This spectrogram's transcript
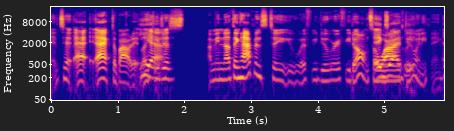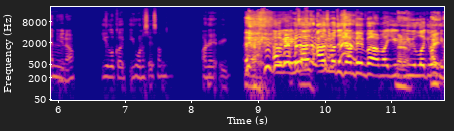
and to a- act about it. Like Yeah. you just I mean nothing happens to you if you do or if you don't. So Exactly. why do anything? And you know? You look like you want to say something on it. You- Yeah. okay, because I was, I was about to jump in, but I'm like, you, No, no. you look like I, you've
